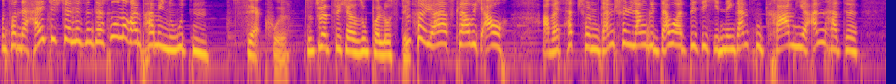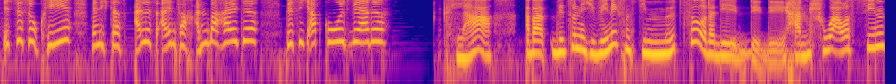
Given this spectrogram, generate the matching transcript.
Und von der Haltestelle sind es nur noch ein paar Minuten. Sehr cool. Das wird sicher super lustig. Ja, das glaube ich auch. Aber es hat schon ganz schön lang gedauert, bis ich in den ganzen Kram hier anhatte. Ist es okay, wenn ich das alles einfach anbehalte, bis ich abgeholt werde? Klar, aber willst du nicht wenigstens die Mütze oder die, die, die Handschuhe ausziehen?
